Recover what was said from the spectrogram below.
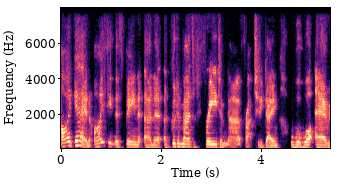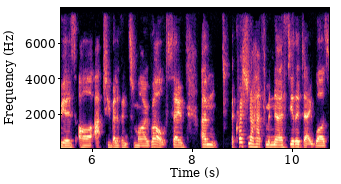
again, I think there's been an, a good amount of freedom now for actually going, well, what areas are actually relevant to my role? So um, a question I had from a nurse the other day was,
